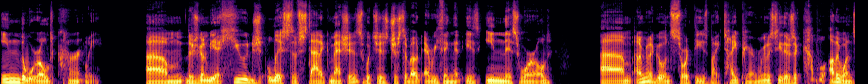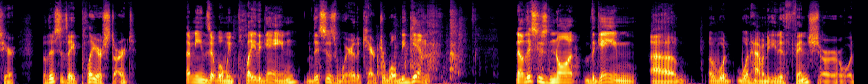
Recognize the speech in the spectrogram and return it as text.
in the world currently. Um, there's going to be a huge list of static meshes, which is just about everything that is in this world. Um, I'm going to go and sort these by type here. And we're going to see there's a couple other ones here. So this is a player start. That means that when we play the game, this is where the character will begin. Now, this is not the game um, what what happened to Edith Finch or what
